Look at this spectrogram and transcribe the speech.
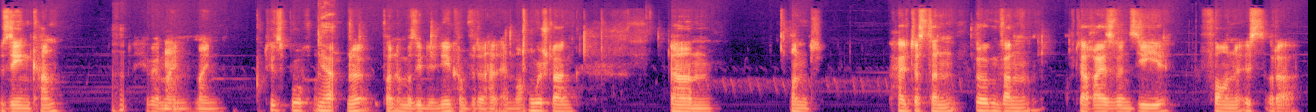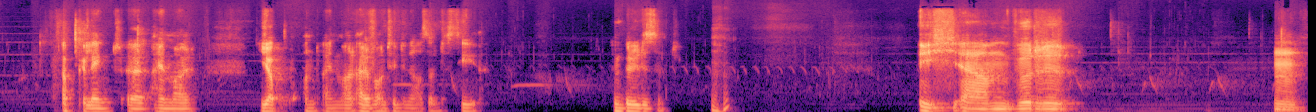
sehen kann. Mhm. Ich habe ja mein, mein Notizbuch und Ja. ne, wann immer sie in die Nähe kommt, wird dann halt einmal umgeschlagen. Ähm, und halt das dann irgendwann auf der Reise, wenn sie vorne ist oder abgelenkt, äh, einmal Job und einmal Alva unter die Nase, dass die im Bilde sind. Ich ähm, würde Hm.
